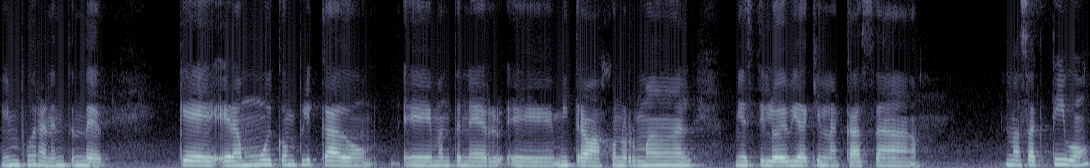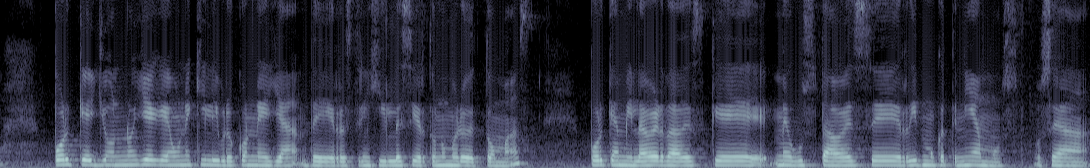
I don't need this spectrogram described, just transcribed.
y podrán entender que era muy complicado eh, mantener eh, mi trabajo normal, mi estilo de vida aquí en la casa más activo porque yo no llegué a un equilibrio con ella de restringirle cierto número de tomas, porque a mí la verdad es que me gustaba ese ritmo que teníamos, o sea,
